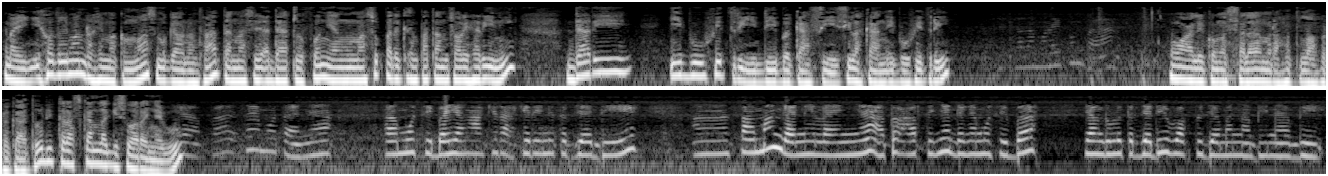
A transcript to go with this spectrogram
Baik, ikhwatul iman rahimakumullah, semoga bermanfaat dan masih ada telepon yang masuk pada kesempatan sore hari ini dari Ibu Fitri di Bekasi. Silahkan Ibu Fitri. Assalamualaikum Pak. Waalaikumsalam warahmatullahi wabarakatuh. Diteraskan lagi suaranya Bu. Ya Pak, saya mau tanya uh, musibah yang akhir-akhir ini terjadi uh, sama nggak nilainya atau artinya dengan musibah yang dulu terjadi waktu zaman nabi-nabi,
